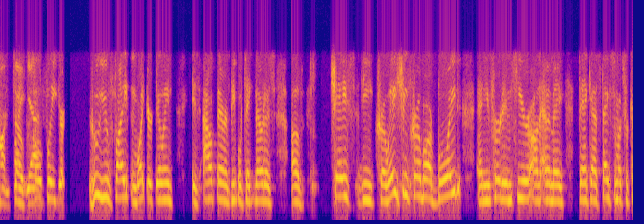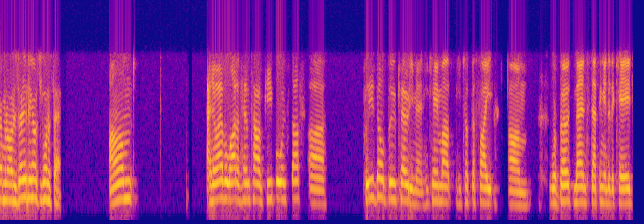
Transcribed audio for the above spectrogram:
On So yeah. hopefully, who you fight and what you're doing is out there, and people take notice of Chase, the Croatian crowbar Boyd, and you've heard him here on MMA Fancast. Thanks so much for coming on. Is there anything else you want to say? Um, I know I have a lot of hometown people and stuff. Uh, please don't boo Cody, man. He came up, he took the fight. Um, we're both men stepping into the cage.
